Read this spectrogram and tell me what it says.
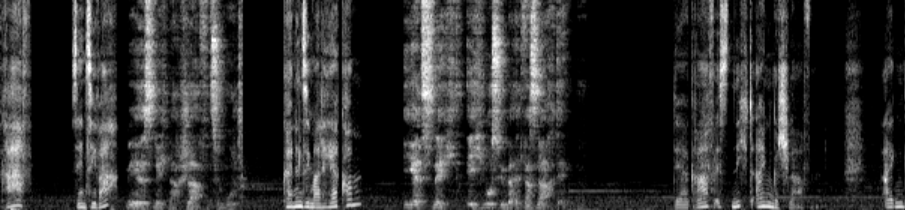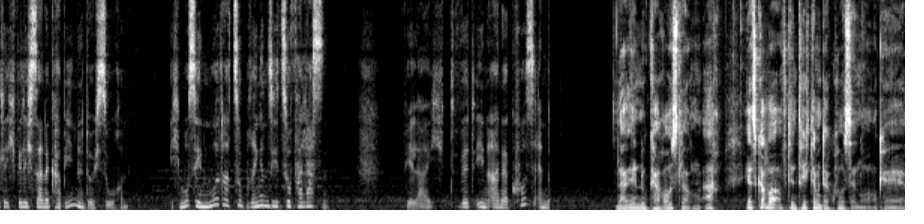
Graf, sind Sie wach? Mir ist nicht nach Schlafen zumute. Können Sie mal herkommen? Jetzt nicht. Ich muss über etwas nachdenken. Der Graf ist nicht eingeschlafen. Eigentlich will ich seine Kabine durchsuchen. Ich muss ihn nur dazu bringen, sie zu verlassen. Vielleicht wird ihn eine Kursänderung. Lange genug herausloggen. Ach, jetzt kommen wir auf den Trichter mit der Kursänderung. Okay.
